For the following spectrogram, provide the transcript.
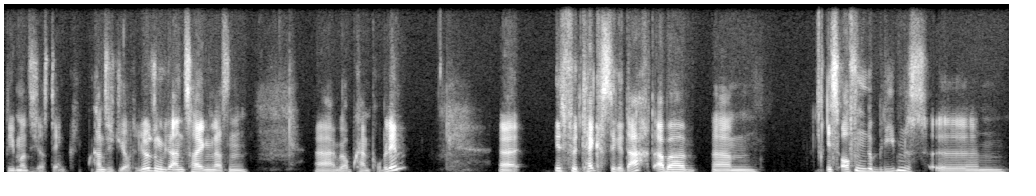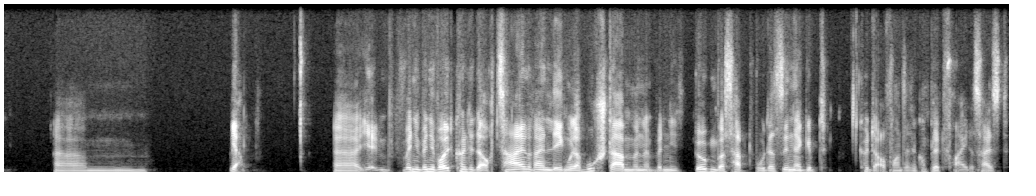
wie man sich das denkt. Man kann sich natürlich auch die Lösung wieder anzeigen lassen. Äh, überhaupt kein Problem. Äh, ist für Texte gedacht, aber ähm, ist offen geblieben. Das, ähm, ähm, ja, äh, wenn, ihr, wenn ihr wollt, könnt ihr da auch Zahlen reinlegen oder Buchstaben, wenn, wenn ihr irgendwas habt, wo das Sinn ergibt, könnt ihr auf der Seite komplett frei. Das heißt,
